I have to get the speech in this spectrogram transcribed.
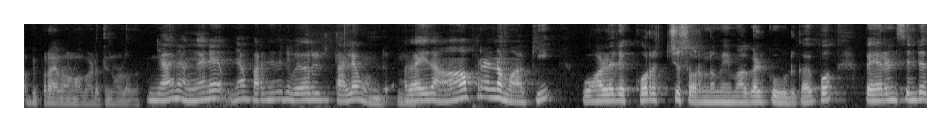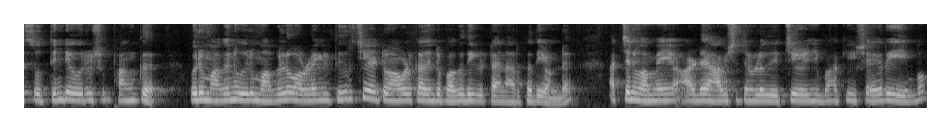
അഭിപ്രായമാണോ മാഡത്തിനുള്ളത്? ഞാൻ അങ്ങനെ ഞാൻ പറഞ്ഞതിന് വേറൊരു തലമുണ്ട്. അതായത് ആഭരണമാക്കി വളരെ കുറച്ച് സ്വർണമേ മകൾക്ക് കൊടുക്കുക. ഇപ്പോൾ പേരൻസിന്റെ സ്വത്തിന്റെ ഒരു പങ്ക് ഒരു മകനും ഒരു മകളും ഉള്ളെങ്കിൽ തീർച്ചയായിട്ടും അവൾക്ക് അതിന്റെ പകുതി കിട്ടാൻ അർഹതയുണ്ട്. അച്ഛനും അമ്മയും അവിടെ ആവശ്യത്തിനുള്ളത് വെച്ച് കഴിഞ്ഞ് ബാക്കി ഷെയർ ചെയ്യുമ്പോൾ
